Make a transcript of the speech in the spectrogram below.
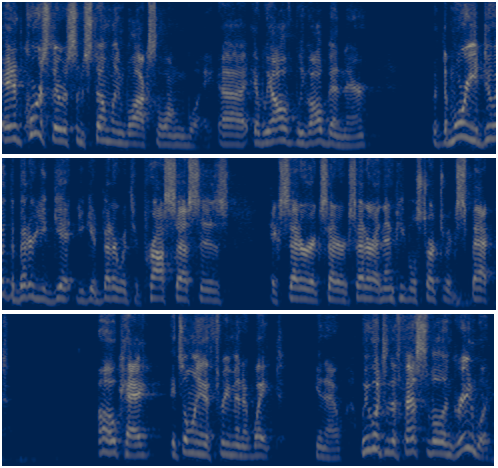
And of course, there was some stumbling blocks along the way. Uh, and we all we've all been there. But the more you do it, the better you get. You get better with your processes, et cetera, et cetera, et cetera. And then people start to expect, oh, okay, it's only a three minute wait. You know, we went to the festival in Greenwood.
